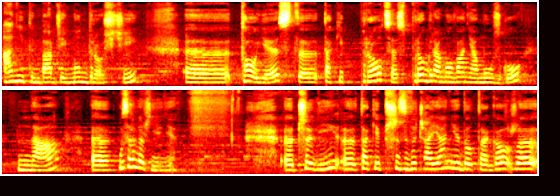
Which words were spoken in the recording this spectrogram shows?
ani tym bardziej mądrości. E, To jest e, taki proces programowania mózgu na uzależnienie. E, Czyli e, takie przyzwyczajanie do tego, że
